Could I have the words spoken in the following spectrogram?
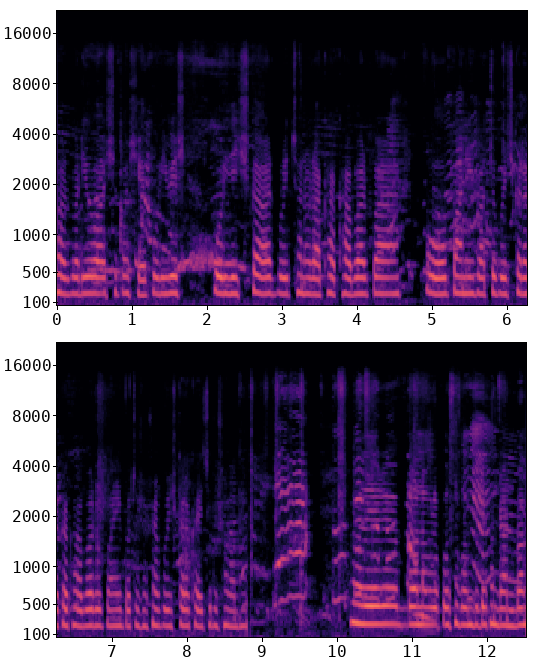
ঘরবাড়ি ও আশেপাশে পরিবেশ পরিষ্কার পরিচ্ছন্ন রাখা, খাবার পা ও পানির পাত্র পরিষ্কার রাখা, খাবার ও পানির পাত্র সবসময় পরিষ্কার রাখা, এই ছিল সমাধান। আমাদের বর্ণমূলক প্রশ্ন কমপ্লিট, এখন ডান বাম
